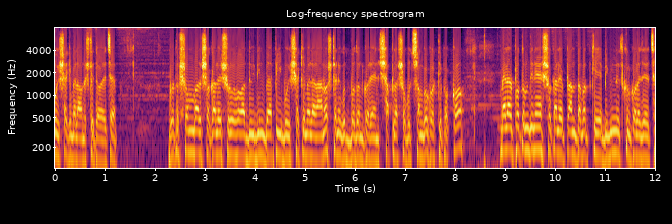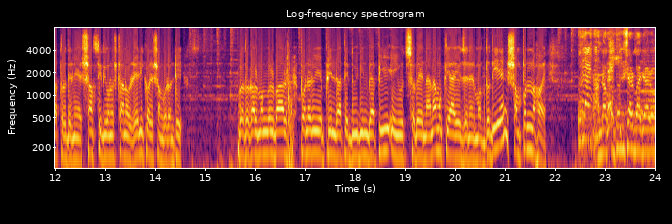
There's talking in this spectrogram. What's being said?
বৈশাখী মেলা অনুষ্ঠিত হয়েছে। গত সোমবার সকালে শুরু হওয়া দুই দিন ব্যাপী বৈশাখী মেলার আনুষ্ঠানিক উদ্বোধন করেন শাপলা সবুজ সংঘ কর্তৃপক্ষ। মেলার প্রথম দিনে সকালে প্রান্তাবাদকে বিভিন্ন স্কুল, কলেজের ছাত্রদের নিয়ে সাংস্কৃতিক অনুষ্ঠান ও র্যালি করে সংগঠনটি গতকাল মঙ্গলবার পনেরোই এপ্রিল রাতে দুই দিন ব্যাপী এই উৎসবে নানামুখী আয়োজনের মধ্য দিয়ে সম্পন্ন হয়। আমরা কতনিসার বাজার ও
